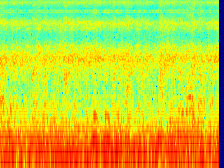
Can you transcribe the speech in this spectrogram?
Rest of the Yeah. o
